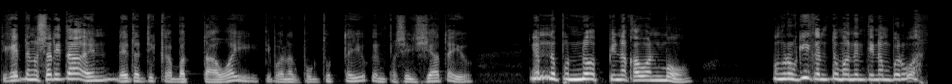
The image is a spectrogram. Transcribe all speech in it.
Ti kahit nang saritain, dahil ti kabattaway, ti pa nagpugtot tayo, kan pasensya tayo, ngam na puno pinakawan mo, mangrugi kan tumanin ti number one.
